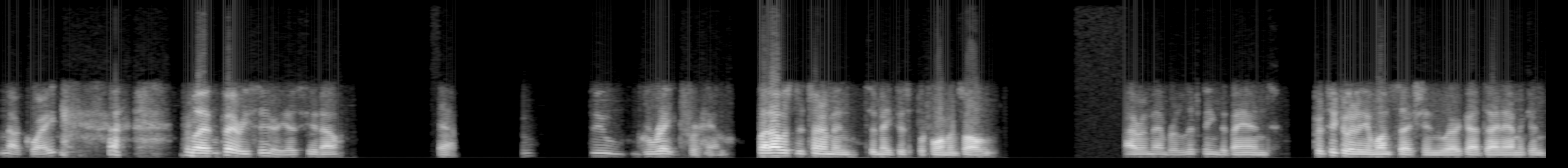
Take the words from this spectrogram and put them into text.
Not quite, but very serious, you know. Yeah. Do great for him. But I was determined to make this performance all. I remember lifting the band, particularly in one section where it got dynamic, and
